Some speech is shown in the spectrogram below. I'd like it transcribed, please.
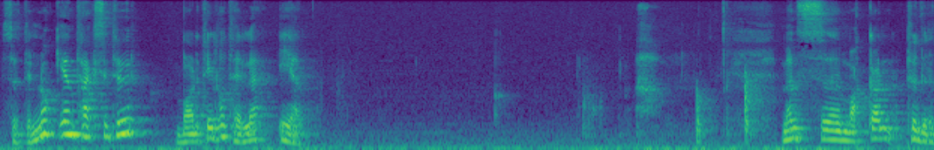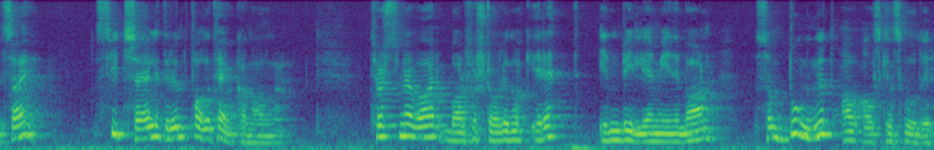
Så etter nok en taxitur bar det til hotellet igjen. Mens eh, makkeren pudret seg, switcha jeg litt rundt på alle TV-kanalene. Tørst som jeg var, bar forståelig nok rett inn billige minibaren som bugnet av alskens goder.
